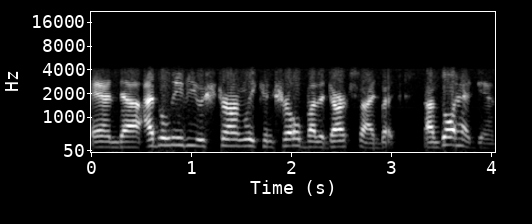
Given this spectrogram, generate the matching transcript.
And uh, I believe he was strongly controlled by the dark side. But uh, go ahead, Dan.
